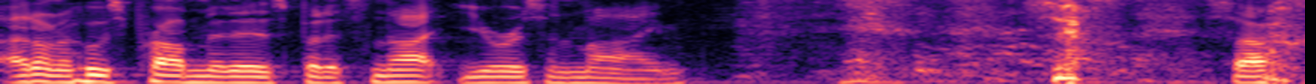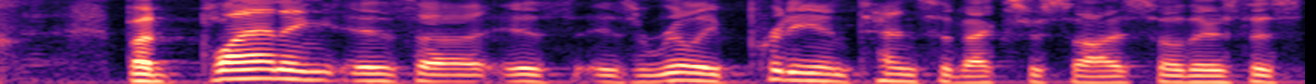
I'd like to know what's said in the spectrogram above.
I don't know whose problem it is, but it's not yours and mine. so, so, but planning is a, is, is a really pretty intensive exercise. So there's this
